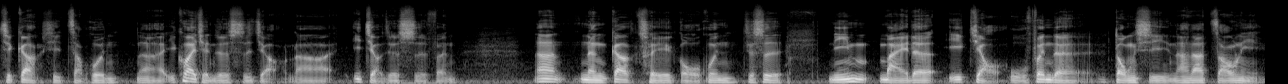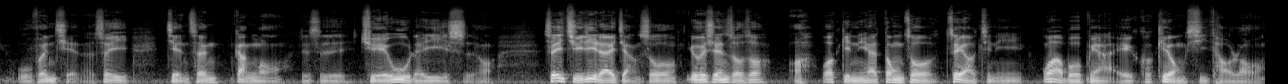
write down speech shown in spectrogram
一角是十分。那一块钱就是十角，那一角就是十分。那两角除五分，就是你买了一角五分的东西，那他找你五分钱，所以。简称杠哦，就是觉悟的意思哦。所以举例来讲说，有个选手说：“啊，我今年的动作最好几年，我也不变，会去用洗头咯。”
